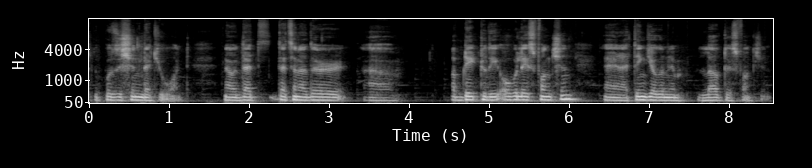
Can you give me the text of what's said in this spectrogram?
to the position that you want. Now that's that's another uh, update to the overlays function and I think you're going to love this function.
